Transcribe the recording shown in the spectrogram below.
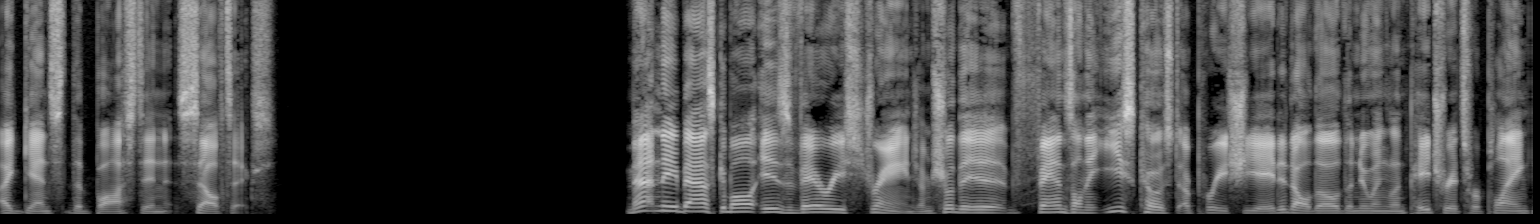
against the Boston Celtics. Matinee basketball is very strange. I'm sure the fans on the East Coast appreciate it, although the New England Patriots were playing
